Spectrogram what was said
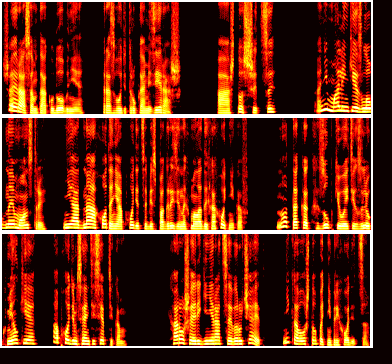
Шайрасам так удобнее, разводит руками Зейраж. А что с шитцы? Они маленькие злобные монстры. Ни одна охота не обходится без погрызенных молодых охотников. Но так как зубки у этих злюк мелкие, обходимся антисептиком. Хорошая регенерация выручает, никого штопать не приходится.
